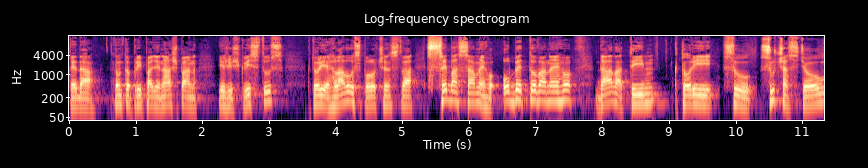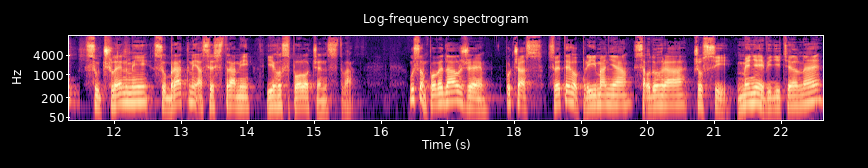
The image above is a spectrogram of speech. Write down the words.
teda tomto prípade náš pán Ježiš Kristus, ktorý je hlavou spoločenstva, seba samého obetovaného dáva tým, ktorí sú súčasťou, sú členmi, sú bratmi a sestrami jeho spoločenstva. Už som povedal, že počas svetého príjmania sa odohrá čosi menej viditeľné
